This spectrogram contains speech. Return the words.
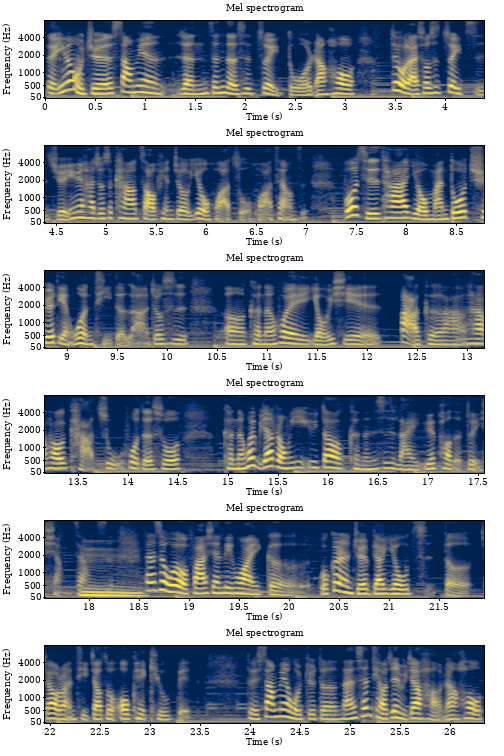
对，因为我觉得上面人真的是最多，然后对我来说是最直觉，因为他就是看到照片就右滑左滑这样子。不过其实它有蛮多缺点问题的啦，就是呃可能会有一些 bug 啊，它它会卡住，或者说。可能会比较容易遇到可能是来约炮的对象这样子，嗯、但是我有发现另外一个我个人觉得比较优质的交友软体叫做 OkCupid，对，上面我觉得男生条件比较好，然后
